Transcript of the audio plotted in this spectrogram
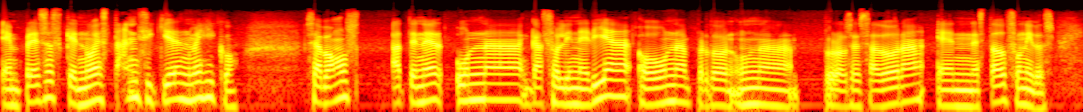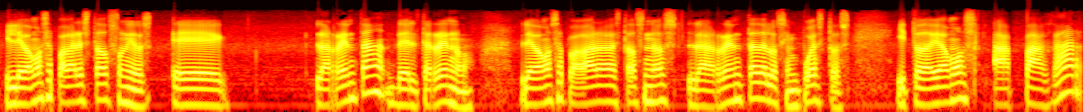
empresas que no están ni siquiera en México. O sea, vamos a tener una gasolinería o una, perdón, una procesadora en Estados Unidos y le vamos a pagar a Estados Unidos eh, la renta del terreno, le vamos a pagar a Estados Unidos la renta de los impuestos y todavía vamos a pagar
